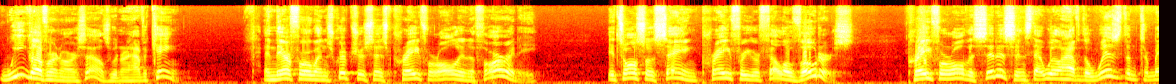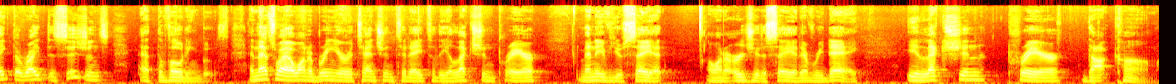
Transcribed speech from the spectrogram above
We govern ourselves, we don't have a king. And therefore, when Scripture says pray for all in authority, it's also saying pray for your fellow voters. Pray for all the citizens that we'll have the wisdom to make the right decisions at the voting booth. And that's why I want to bring your attention today to the election prayer. Many of you say it. I want to urge you to say it every day. Electionprayer.com.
